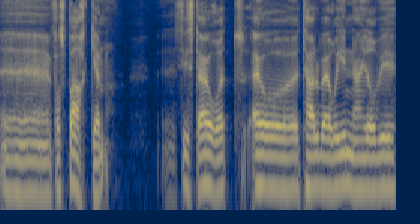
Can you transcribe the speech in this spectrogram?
eh, för sparken. Sista året ett halvår innan gör vi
